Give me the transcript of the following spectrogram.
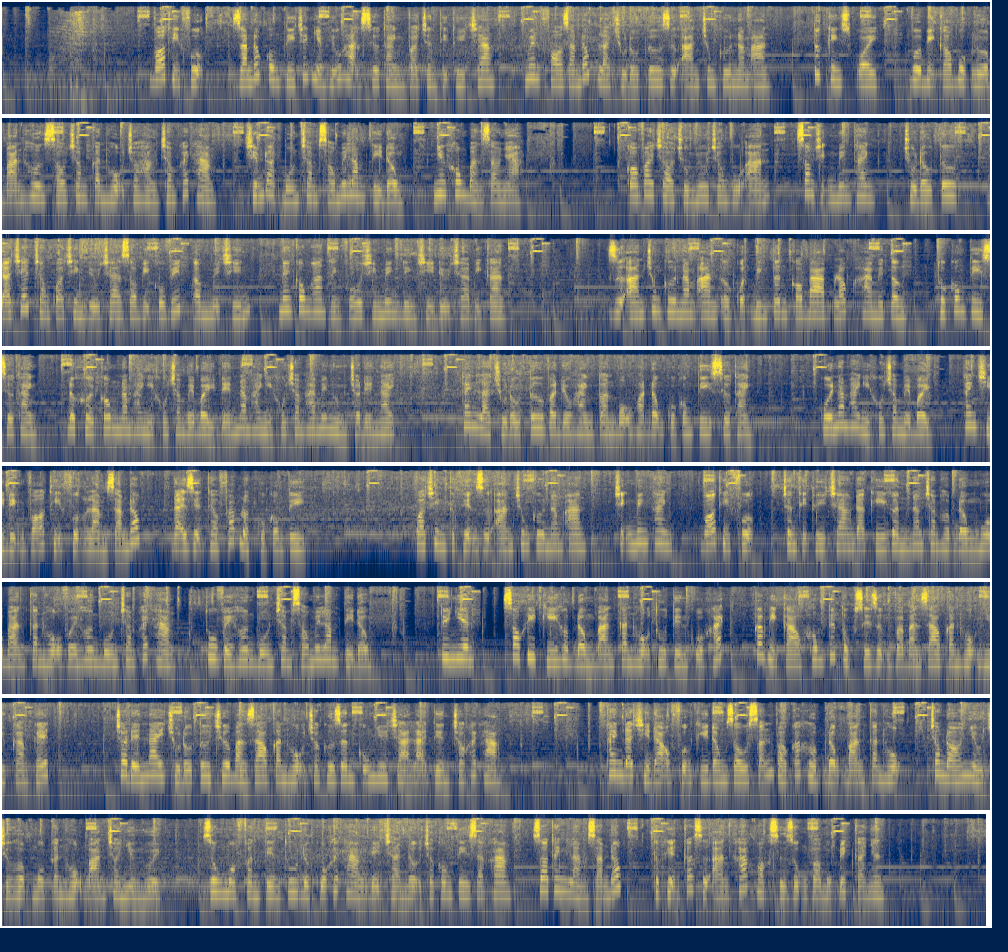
Võ Thị Phượng, giám đốc công ty trách nhiệm hữu hạn Siêu Thành và Trần Thị Thùy Trang, nguyên phó giám đốc là chủ đầu tư dự án chung cư Nam An, tức Kingsway, vừa bị cáo buộc lừa bán hơn 600 căn hộ cho hàng trăm khách hàng, chiếm đoạt 465 tỷ đồng nhưng không bàn giao nhà. Có vai trò chủ mưu trong vụ án, song Trịnh Minh Thanh, chủ đầu tư, đã chết trong quá trình điều tra do bị Covid âm 19 nên công an thành phố Hồ Chí Minh đình chỉ điều tra bị can. Dự án chung cư Nam An ở quận Bình Tân có 3 block 20 tầng thuộc công ty Siêu Thành, được khởi công năm 2017 đến năm 2020 ngừng cho đến nay. Thanh là chủ đầu tư và điều hành toàn bộ hoạt động của công ty Siêu Thành. Cuối năm 2017, Thanh chỉ định Võ Thị Phượng làm giám đốc, đại diện theo pháp luật của công ty. Quá trình thực hiện dự án chung cư Nam An, Trịnh Minh Thanh, Võ Thị Phượng, Trần Thị Thủy Trang đã ký gần 500 hợp đồng mua bán căn hộ với hơn 400 khách hàng, thu về hơn 465 tỷ đồng. Tuy nhiên, sau khi ký hợp đồng bán căn hộ thu tiền của khách, các bị cáo không tiếp tục xây dựng và bàn giao căn hộ như cam kết. Cho đến nay, chủ đầu tư chưa bàn giao căn hộ cho cư dân cũng như trả lại tiền cho khách hàng. Thanh đã chỉ đạo Phượng ký đóng dấu sẵn vào các hợp đồng bán căn hộ, trong đó nhiều trường hợp một căn hộ bán cho nhiều người. Dùng một phần tiền thu được của khách hàng để trả nợ cho công ty Gia Khang, do Thanh làm giám đốc, thực hiện các dự án khác hoặc sử dụng vào mục đích cá nhân.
